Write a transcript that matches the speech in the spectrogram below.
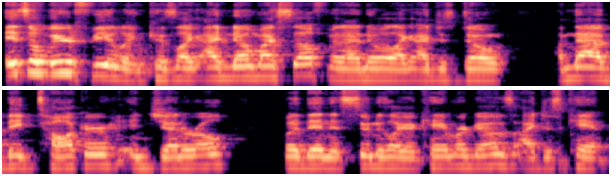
it's a weird feeling because like I know myself and I know like I just don't. I'm not a big talker in general, but then as soon as like a camera goes, I just can't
